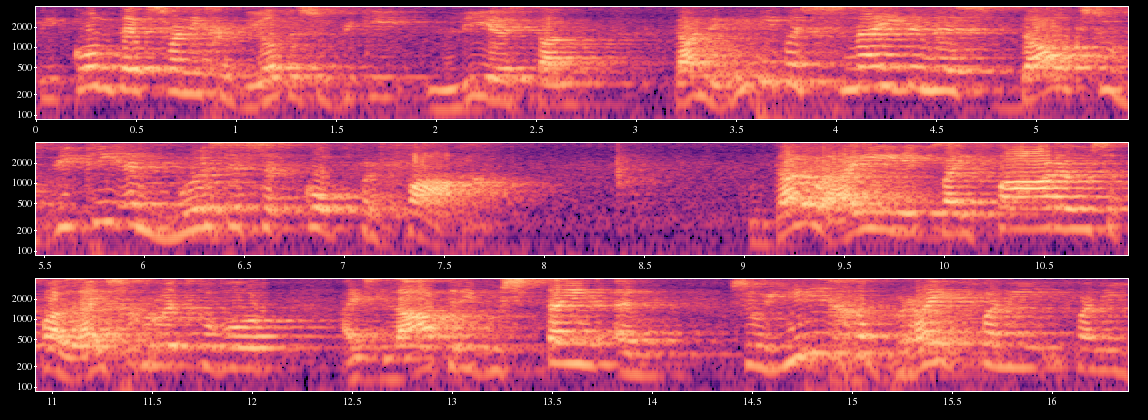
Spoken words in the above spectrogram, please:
die konteks van die gedeelte so bietjie lees dan dan hierdie besnydenis dalk so bietjie in Moses se kop vervaag. Onthou hy het by Farao se paleis groot geword. Hy's later die woestyn in. So hierdie gebruik van die van die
